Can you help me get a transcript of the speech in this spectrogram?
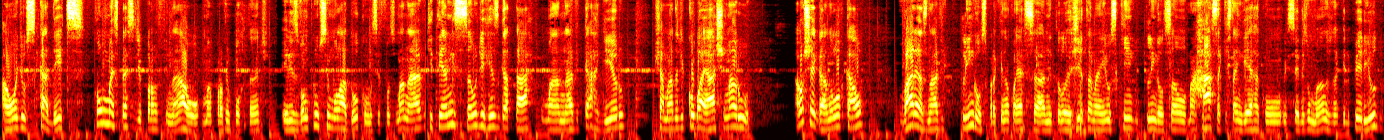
aonde os cadetes, como uma espécie de prova final, uma prova importante, eles vão para um simulador como se fosse uma nave que tem a missão de resgatar uma nave cargueiro chamada de Kobayashi Maru. Ao chegar no local, várias naves Klingons, para quem não conhece a mitologia também, os Klingons são uma raça que está em guerra com os seres humanos naquele período,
